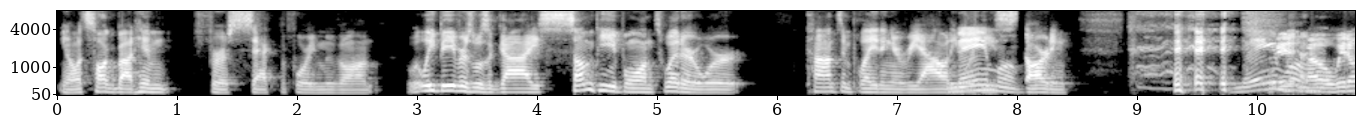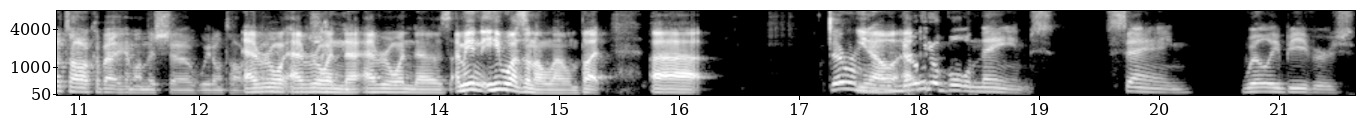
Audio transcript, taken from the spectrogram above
you know, let's talk about him for a sec before we move on. Willie Beavers was a guy. Some people on Twitter were contemplating a reality Name where he's him. starting. Name We, him. no, we don't talk about him on this show. We don't talk. about everyone him on this show. everyone kno- everyone knows i mean he wasn't alone but uh There were you know, uh, notable names saying Willie Beavers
